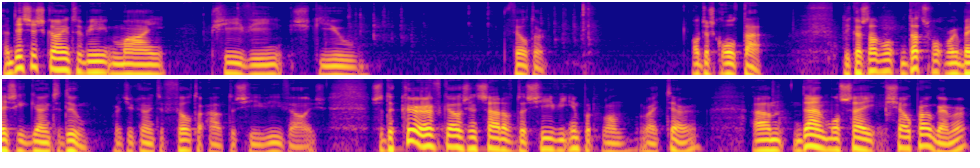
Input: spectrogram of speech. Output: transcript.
and this is going to be my CV skew filter. I'll just call it that because that will, that's what we're basically going to do. We're going to filter out the CV values. So the curve goes inside of the CV input one right there. Um, then we'll say show programmer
